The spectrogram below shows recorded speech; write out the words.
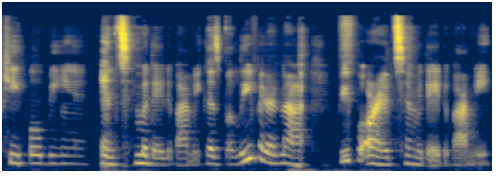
people being intimidated by me. Because believe it or not, people are intimidated by me.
